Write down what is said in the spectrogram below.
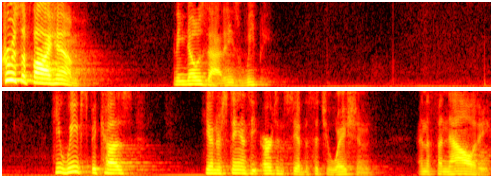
crucify him. And he knows that, and he's weeping. He weeps because he understands the urgency of the situation and the finality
